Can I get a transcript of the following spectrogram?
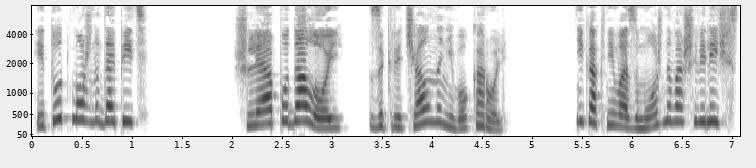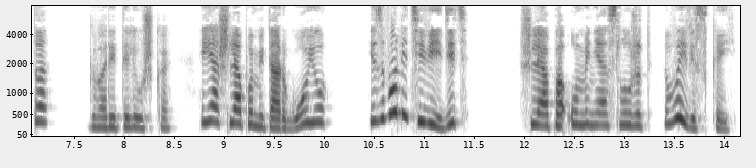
и тут можно допить. «Шляпу долой!» — закричал на него король. «Никак невозможно, ваше величество!» — говорит Илюшка. «Я шляпами торгую. Изволите видеть? Шляпа у меня служит вывеской».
